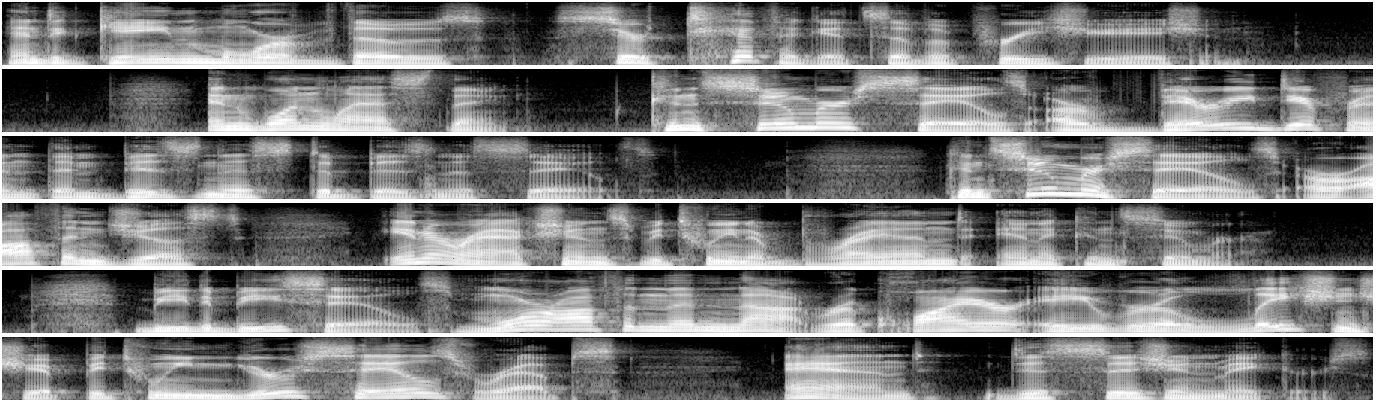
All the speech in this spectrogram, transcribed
and to gain more of those certificates of appreciation. And one last thing Consumer sales are very different than business to business sales. Consumer sales are often just interactions between a brand and a consumer. B2B sales, more often than not, require a relationship between your sales reps and decision makers.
